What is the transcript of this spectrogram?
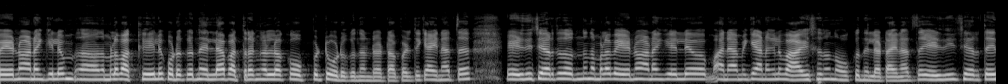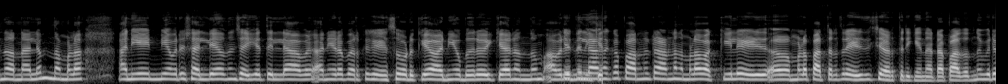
വേണമാണെങ്കിലും നമ്മൾ വക്കയിൽ കൊടുക്കുന്ന എല്ലാ പത്രങ്ങളിലൊക്കെ ഒപ്പിട്ട് കൊടുക്കുന്നുണ്ട് കേട്ടോ. അപ്പോഴത്തേക്ക് അതിനകത്ത് എഴുതി ചേർത്തതൊന്നും നമ്മളെ വേണമാണെങ്കിൽ അനാമിക്കാണെങ്കിലും വായിച്ചൊന്നും നോക്കുന്നില്ല കേട്ടോ. അതിനകത്ത് എഴുതി ചേർത്തതെന്ന് പറഞ്ഞാലും നമ്മൾ അനിയെ ഇനി അവർ ശല്യമൊന്നും ചെയ്യത്തില്ല. അവർ അനിയുടെ പേർക്ക് കേസ് കൊടുക്കുകയോ അനിയെ ഉപദ്രവിക്കാനൊന്നും അവരിതില്ല എന്നൊക്കെ പറഞ്ഞിട്ടാണ് നമ്മളെ വക്കീൽ നമ്മളെ പത്രത്തിൽ എഴുതി ചേർത്തിരിക്കുന്നത് കേട്ടോ. അപ്പോൾ അതൊന്നും ഇവർ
